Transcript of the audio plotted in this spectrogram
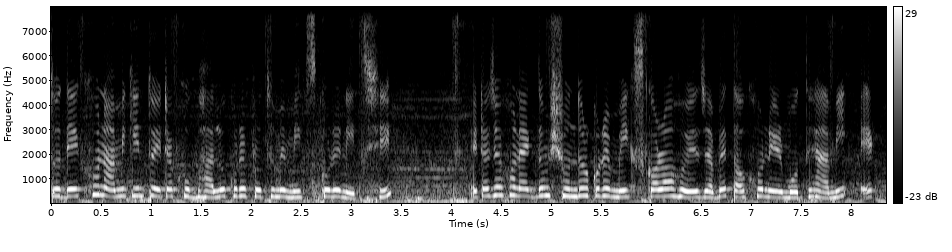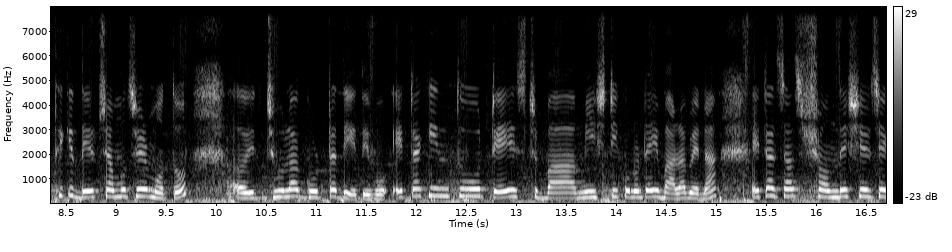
তো দেখুন, আমি কিন্তু এটা খুব ভালো করে প্রথমে মিক্স করে নিচ্ছি। এটা যখন একদম সুন্দর করে মিক্স করা হয়ে যাবে, তখন এর মধ্যে আমি এক থেকে দেড় চামচের মতো, ওই ঝোলা গুড়টা দিয়ে দেব। এটা কিন্তু টেস্ট বা মিষ্টি কোনোটাই বাড়াবে না। এটা জাস্ট সন্দেশের যে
